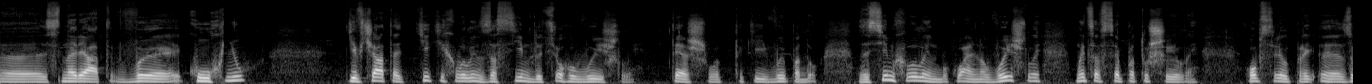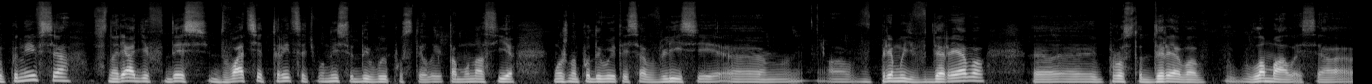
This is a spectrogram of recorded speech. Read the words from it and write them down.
е, снаряд в кухню. Дівчата тільки хвилин за сім до цього вийшли. Теж от такий випадок. За сім хвилин буквально вийшли, ми це все потушили. Обстріл е, зупинився, снарядів десь 20-30 вони сюди випустили. Там у нас є, можна подивитися в лісі, е, в прямий в дерева, е, просто дерева ламалися,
